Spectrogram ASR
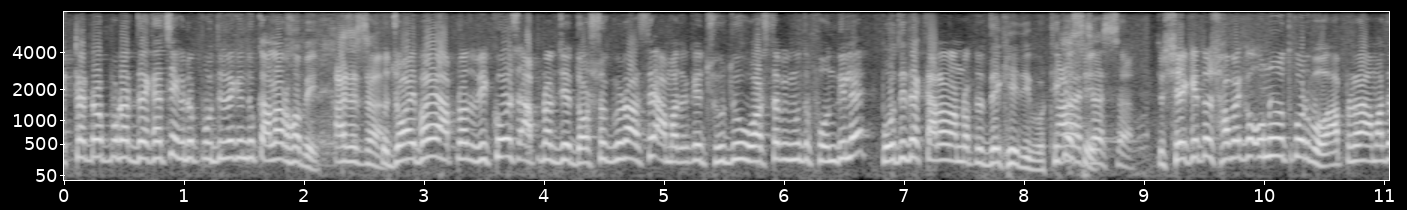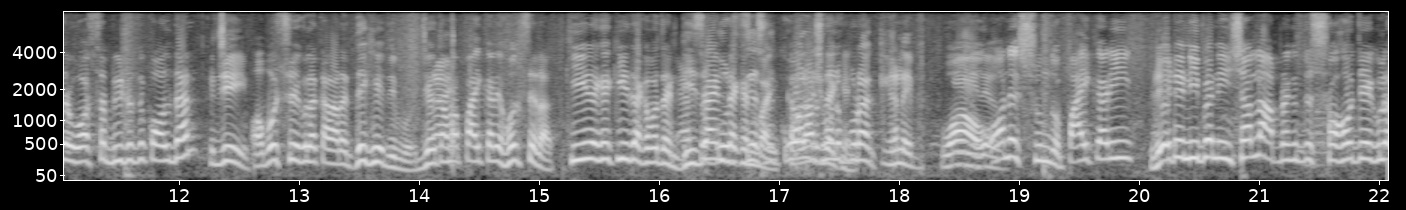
একটা টপ প্রোডাক্ট দেখাচ্ছি এগুলো প্রতিটা কিন্তু কালার হবে। আচ্ছা আচ্ছা। তো জয় ভাই আপনার রিকোয়েস্ট আপনার যে দর্শকরা আছে আমাদেরকে শুধু হোয়াটসঅ্যাপের মধ্যে ফোন দিলে প্রতিটা কালার আমরা আপনাদের দেখিয়ে দিব ঠিক আছে? আচ্ছা, আচ্ছা। তো সেক্ষেত্রে সবাইকে অনুরোধ করব আপনারা আমাদের হোয়াটসঅ্যাপ ভিডিওতে কল দেন। জি। অবশ্যই এগুলো কালার দেখিয়ে দিব। যেহেতু আমরা পাইকারি হোলসেলার কি দেখে কি দেখাবো দেখেন ডিজাইন দেখেন ভাই কালার দেখেন। প্রোডাক্ট এখানে ওয়াও অনেক সুন্দর। পাইকারি রেটে নিবেন ইনশাল্লাহ আপনারা কিন্তু সহজে এগুলো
